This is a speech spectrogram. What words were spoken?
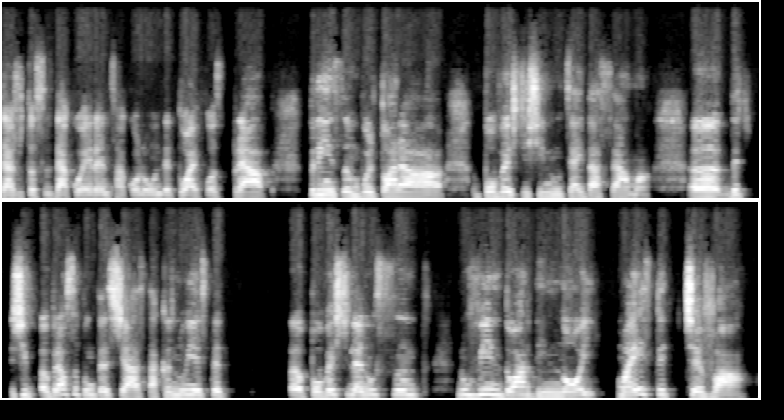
te ajută să-ți dea coerență acolo unde tu ai fost prea prins în vâltoarea poveștii și nu ți-ai dat seama. Uh, deci, și vreau să punctez și asta, că nu este, uh, poveștile nu sunt, nu vin doar din noi, mai este ceva, Uh,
